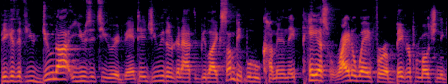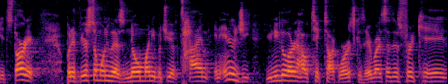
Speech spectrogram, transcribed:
Because if you do not use it to your advantage, you either to have to be like some people who come in and they pay us right away for a bigger promotion to get started. But if you're someone who has no money but you have time and energy, you need to learn how TikTok works because everybody says it's for kids,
